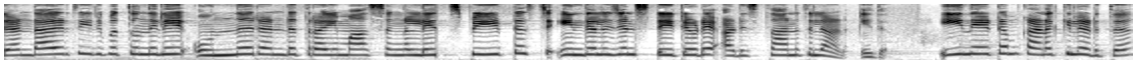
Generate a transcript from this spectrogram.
രണ്ടായിരത്തി ഇരുപത്തൊന്നിലെ ഒന്ന് രണ്ട് ത്രൈമാസങ്ങളിലെ സ്പീഡ് ടെസ്റ്റ് ഇന്റലിജൻസ് ഡേറ്റയുടെ അടിസ്ഥാനത്തിലാണ് ഇത്. ഈ നേട്ടം കണക്കിലെടുത്ത്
